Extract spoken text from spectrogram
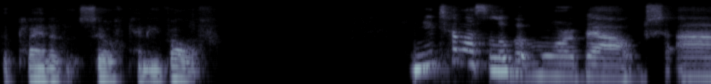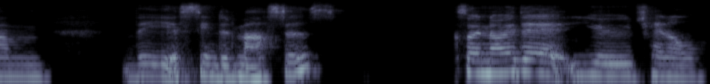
the planet itself can evolve. Can you tell us a little bit more about um, the Ascended Masters? Because I know that you channel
